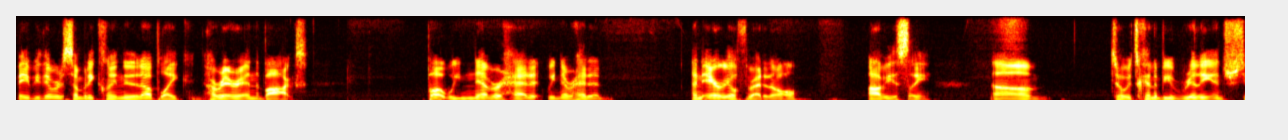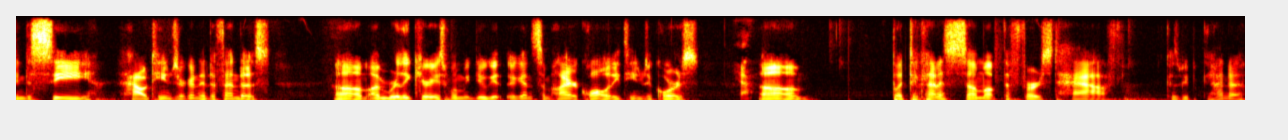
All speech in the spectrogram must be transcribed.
Maybe there was somebody cleaning it up, like Herrera in the box but we never had it. We never had a, an aerial threat at all, obviously. Um, so it's going to be really interesting to see how teams are going to defend us. Um, I'm really curious when we do get against some higher quality teams, of course. Yeah. Um, but to kind of sum up the first half, because we kind of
